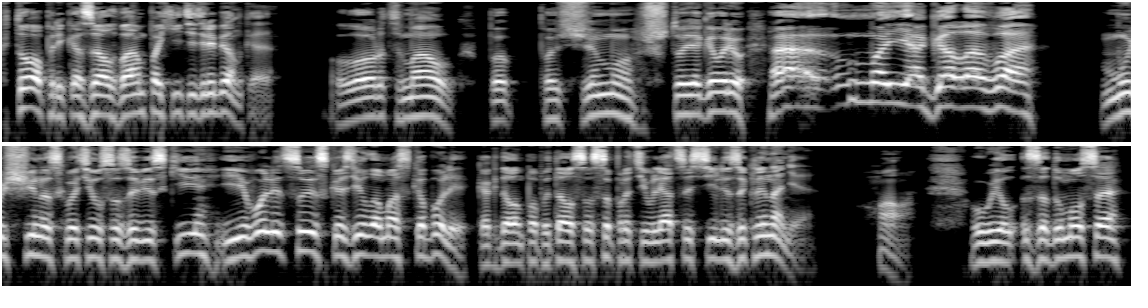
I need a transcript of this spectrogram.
Кто приказал вам похитить ребенка?» «Лорд Маук. П Почему? Что я говорю? А, моя голова!» Мужчина схватился за виски, и его лицо исказило маска боли, когда он попытался сопротивляться силе заклинания. Хо. Уилл задумался,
